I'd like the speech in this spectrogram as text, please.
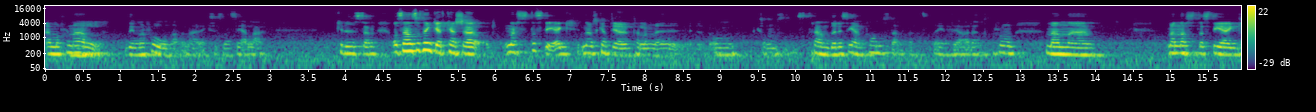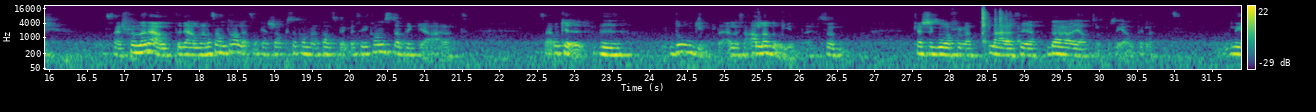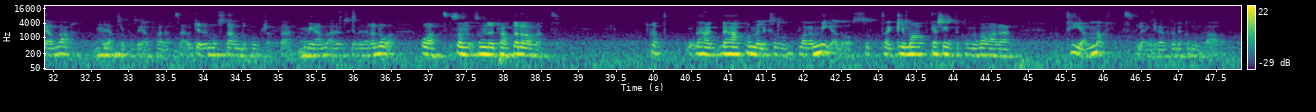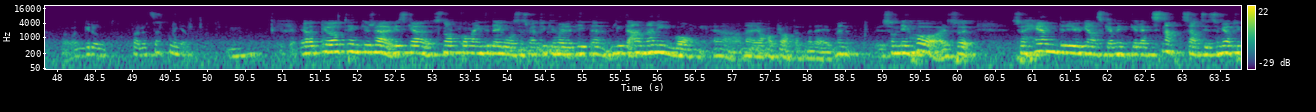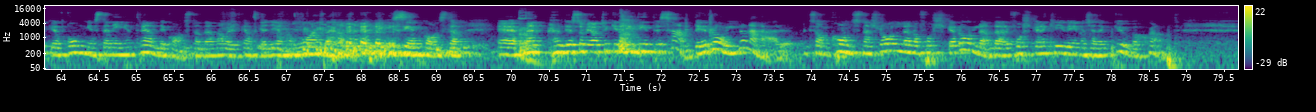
emotionell mm. dimension av den här existentiella krisen. Och sen så tänker jag att kanske nästa steg, nu ska inte jag uttala mig om liksom, trender i scenkonsten för att det inte jag är rätt person, men, eh, men nästa steg så här, generellt i det allmänna samtalet som kanske också kommer att avspegla sig i konsten tänker jag är att okej, okay, vi dog inte, eller så alla dog inte. Så kanske gå från att lära sig att dö i antropocen till att leva mm. i antropocen för att säga okej, okay, vi måste ändå fortsätta mm. leva, hur ska vi göra då? Och att, som, som ni pratade om, att, att det, här, det här kommer liksom vara med oss. Så här, klimat kanske inte kommer vara temat längre, utan det kommer bara vara grundförutsättningen. Mm. Jag, jag, tänker så här, vi ska snart komma in till dig Åsa som jag tycker har en liten, lite annan ingång eh, när jag har pratat med dig. Men som ni hör så, så händer det ju ganska mycket rätt snabbt samtidigt som jag tycker att ångesten är ingen trend i konsten. Den har varit ganska genomgående i scenkonsten. Eh, men det som jag tycker är lite intressant, det är rollerna här. Liksom konstnärsrollen och forskarrollen där forskaren kliver in och känner, gud vad skönt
